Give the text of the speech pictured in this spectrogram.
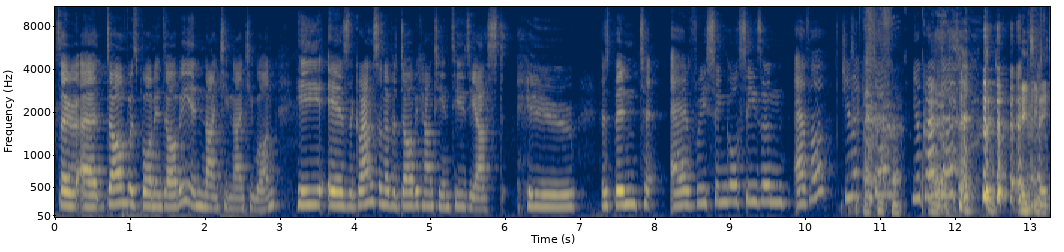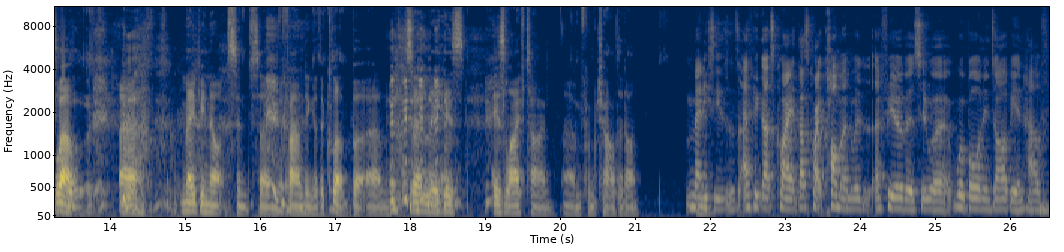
So, uh, Dom was born in Derby in 1991. He is the grandson of a Derby County enthusiast who has been to every single season ever. Do you reckon, Dom? Your granddad? 1884. Well, uh, maybe not since um, the founding of the club, but um, certainly his his lifetime um, from childhood on. Many seasons. I think that's quite that's quite common with a few of us who were, were born in Derby and have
